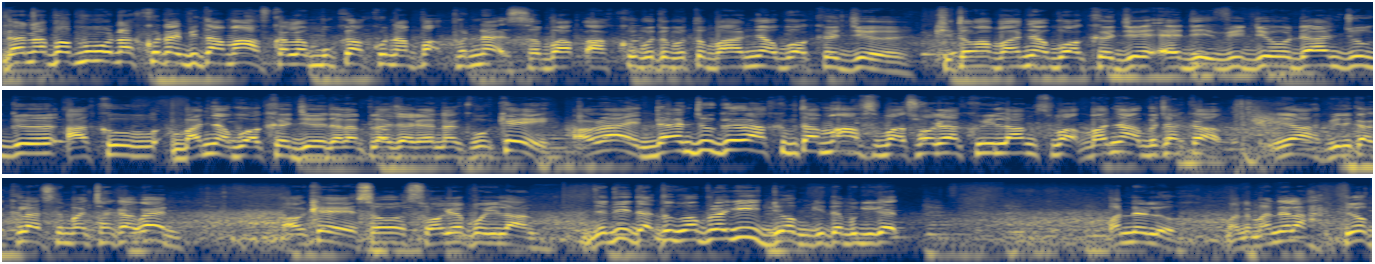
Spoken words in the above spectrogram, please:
Dan apa-apa pun aku nak minta maaf kalau muka aku nampak penat sebab aku betul-betul banyak buat kerja. Kita orang banyak buat kerja edit video dan juga aku banyak buat kerja dalam pelajaran aku. Okey. Alright, dan juga aku minta maaf sebab suara aku hilang sebab banyak bercakap. Ya, bila kat kelas kena cakap kan. Okey, so suara pun hilang. Jadi tak tunggu apa lagi? Jom kita pergi kat mana dulu? Mana-manalah. Jom.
